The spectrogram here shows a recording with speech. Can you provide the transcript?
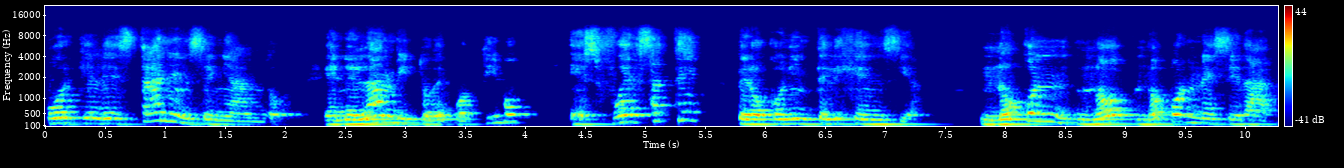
porque le están enseñando en el ámbito deportivo, esfuérzate, pero con inteligencia. no, con, no, no por necedad,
